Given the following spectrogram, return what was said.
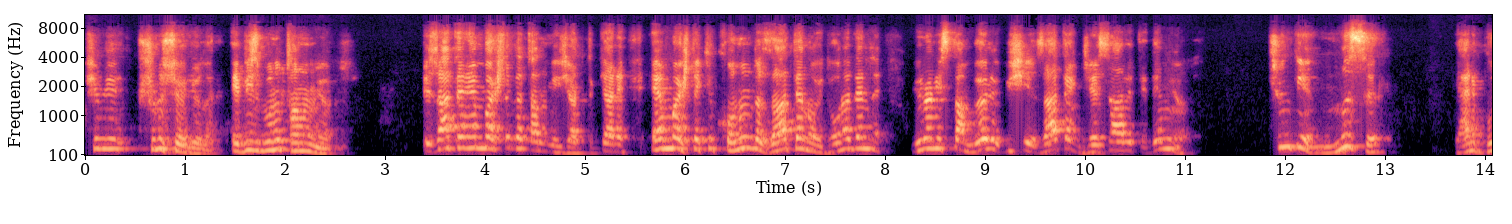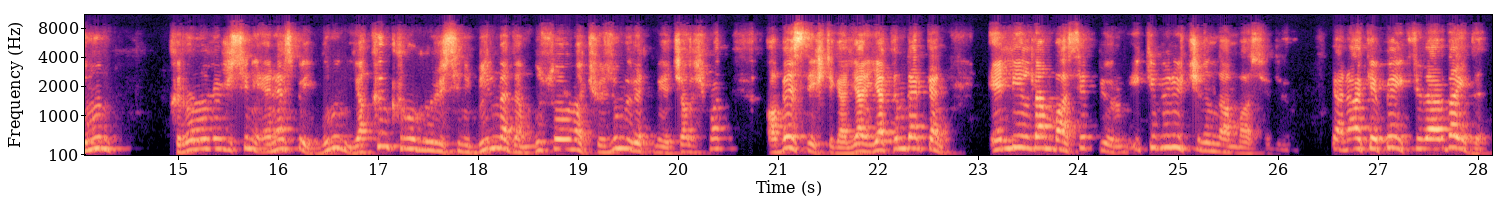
Şimdi şunu söylüyorlar. E biz bunu tanımıyoruz. E zaten en başta da tanımayacaktık. Yani en baştaki konum da zaten oydu. O nedenle Yunanistan böyle bir şeye zaten cesaret edemiyor. Çünkü Mısır yani bunun kronolojisini Enes Bey bunun yakın kronolojisini bilmeden bu soruna çözüm üretmeye çalışmak abesle iştigal. Yani yakın derken 50 yıldan bahsetmiyorum. 2003 yılından bahsediyorum. Yani AKP iktidardaydı.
